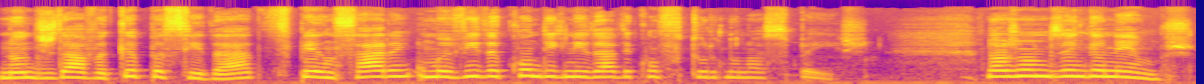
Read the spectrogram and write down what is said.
não lhes dava capacidade de pensarem uma vida com dignidade e com futuro no nosso país. Nós não nos enganemos.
